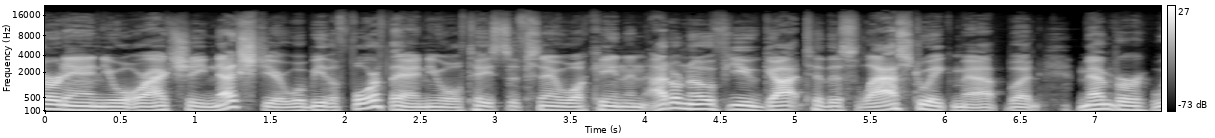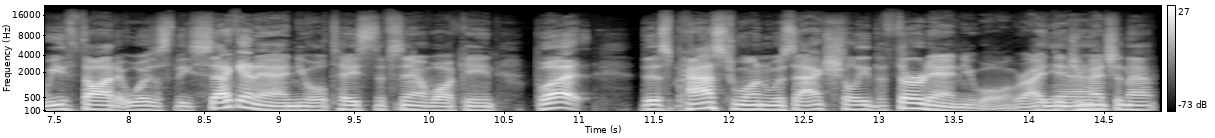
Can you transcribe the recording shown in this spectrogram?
third annual, or actually next year will be the fourth annual Taste of San Joaquin. And I don't know if you got to this last week, Matt, but remember, we thought it was the second annual Taste of San Joaquin, but this past one was actually the third annual, right? Did you mention that?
